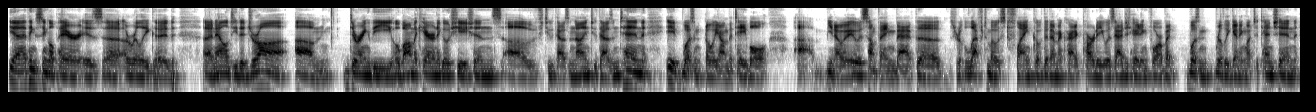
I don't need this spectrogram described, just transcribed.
Yeah, I think single payer is a, a really good analogy to draw. Um, during the Obamacare negotiations of 2009, 2010, it wasn't really on the table. Um, you know, it was something that the sort of leftmost flank of the Democratic Party was agitating for, but wasn't really getting much attention.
